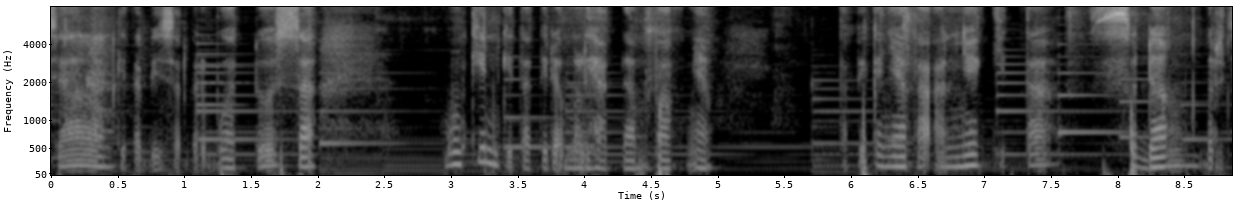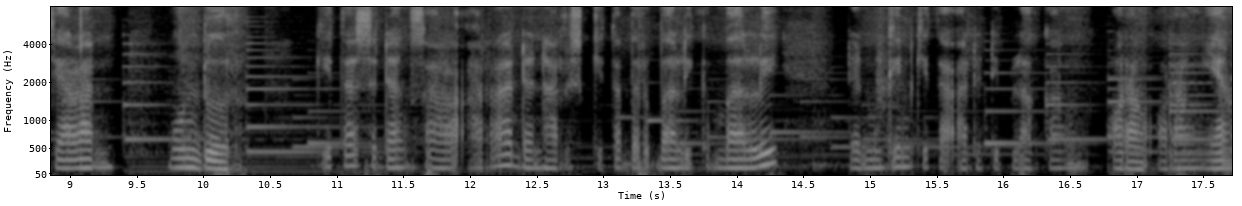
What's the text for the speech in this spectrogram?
jalan, kita bisa berbuat dosa. Mungkin kita tidak melihat dampaknya, tapi kenyataannya kita sedang berjalan mundur. Kita sedang salah arah dan harus kita berbalik kembali dan mungkin kita ada di belakang orang-orang yang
